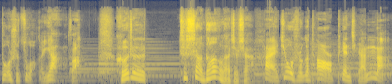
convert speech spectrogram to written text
都是做个样子。合着这上当了，这是？嗨，就是个套，骗钱的。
